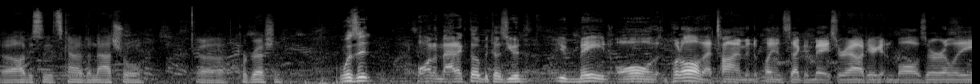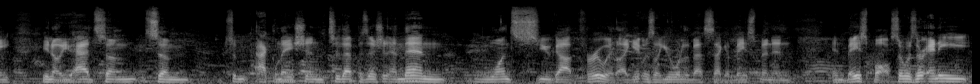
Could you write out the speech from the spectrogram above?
uh, obviously, it's kind of the natural uh, progression. Was it automatic though because you'd you'd made all put all that time into playing second base. You're out here getting balls early. You know, you had some some some acclimation to that position, and then once you got through it, like it was like you were one of the best second basemen in in baseball. So was there any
